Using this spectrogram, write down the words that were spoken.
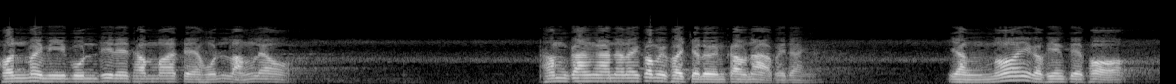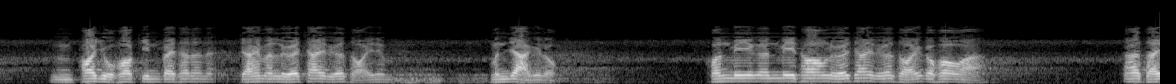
คนไม่มีบุญที่ได้ทำมาแต่หนหลังแล้วทำการงานอะไรก็ไม่ค่อยเจริญก้าวหน้าไปได้ อย่างน้อยก็เพียงแต่พอพออยู่พอกินไปเท่านั้นแหละจะให้มันเหลือใช้เหลือสอยเนี่ย มันยากอยู่หรอก คนมีเงินมีทองเหลือใช้เหลือสอยก็เพราะว่า อาศัย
